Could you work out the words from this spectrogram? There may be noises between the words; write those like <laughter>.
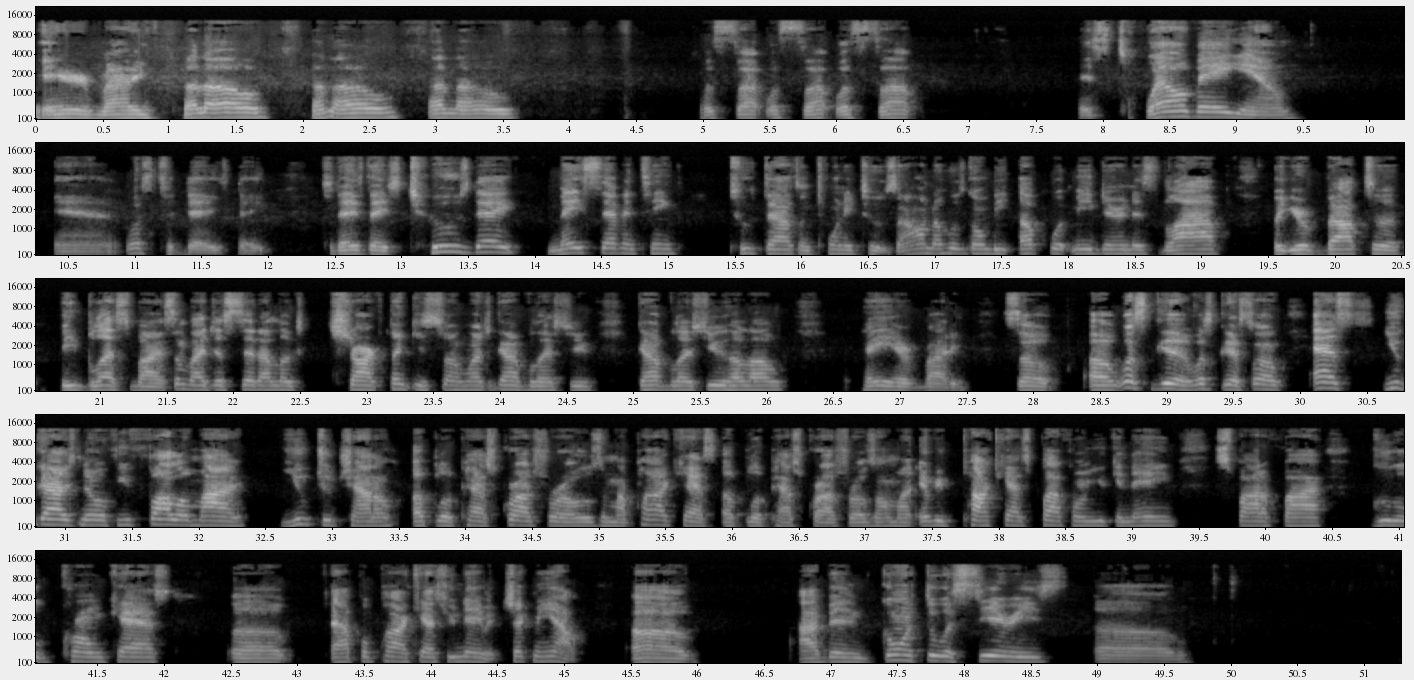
Hey everybody. Hello. Hello. Hello. What's up? What's up? What's up? It's 12 a.m. And what's today's date? Today's date is Tuesday, May 17th, 2022. So I don't know who's going to be up with me during this live, but you're about to be blessed by it. Somebody just said I look sharp. Thank you so much. God bless you. God bless you. Hello. Hey, everybody. So, uh, what's good? What's good? So, as you guys know, if you follow my YouTube channel, Uplift Past Crossroads, and my podcast, Uplift Past Crossroads, on my every podcast platform you can name, Spotify, Google Chromecast, uh, Apple Podcast, you name it. Check me out. Uh, I've been going through a series. Uh,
